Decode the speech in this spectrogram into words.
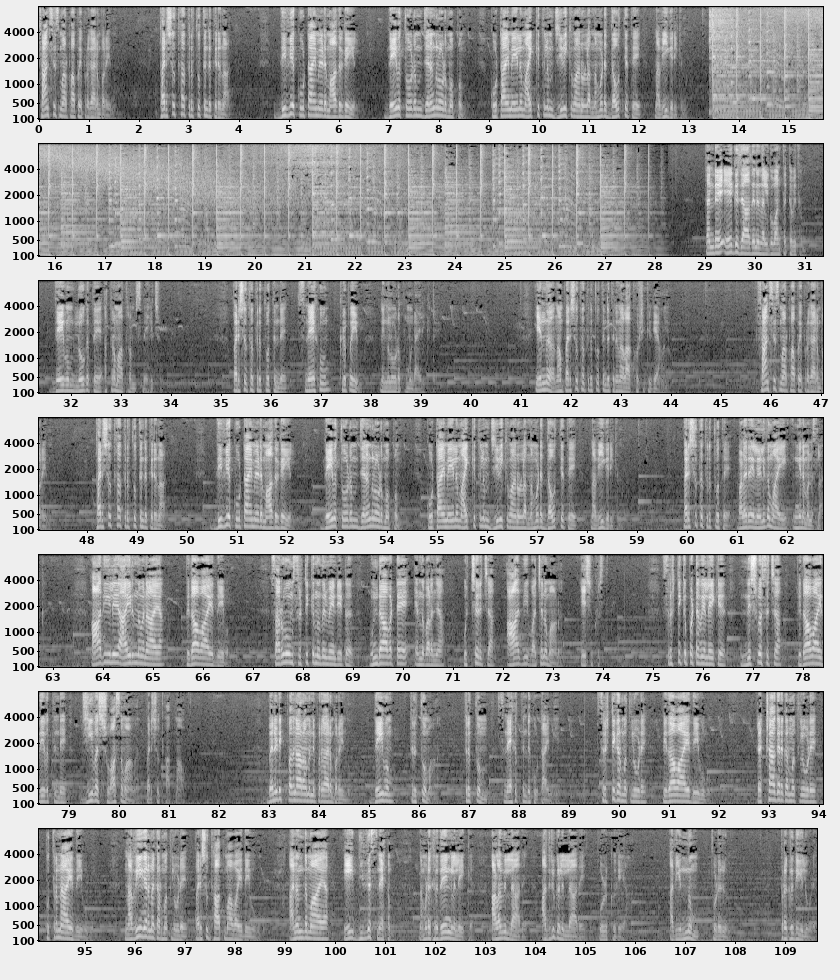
Francis മാർപ്പാപ്പ ഇപ്രകാരം പറയുന്നു? പരിശുദ്ധ തൃത്വത്തിന്റെ തിരുനാൾ ദിവ്യ കൂട്ടായ്മയുടെ മാതൃകയിൽ ദൈവത്തോടും ജനങ്ങളോടുമൊപ്പം കൂട്ടായ്മയിലും ഐക്യത്തിലും ജീവിക്കുവാനുള്ള നമ്മുടെ ദൌത്യത്തെ നവീകരിക്കുന്നു. തന്റെ ഏകജാതനെ നൽകുവാൻ തക്കവിധം ദൈവം ലോകത്തെ അത്രമാത്രം സ്നേഹിച്ചു. പരിശുദ്ധ തൃത്വത്തിന്റെ സ്നേഹവും കൃപയും നിങ്ങളോടൊപ്പം ഉണ്ടായിരിക്കട്ടെ. ഇന്ന് നാം പരിശുദ്ധ തൃത്വത്തിന്റെ തിരുനാൾ ആഘോഷിക്കുകയാണല്ലോ. ഫ്രാൻസിസ് മാർപ്പാപ്പ ഇപ്രകാരം പറയുന്നു പരിശുദ്ധ തൃത്വത്തിന്റെ തിരുനാൾ ദിവ്യ കൂട്ടായ്മയുടെ മാതൃകയിൽ ദൈവത്തോടും ജനങ്ങളോടുമൊപ്പം കൂട്ടായ്മയിലും ഐക്യത്തിലും ജീവിക്കുവാനുള്ള നമ്മുടെ ദൌത്യത്തെ നവീകരിക്കുന്നു. പരിശുദ്ധ തൃത്വത്തെ വളരെ ലളിതമായി ഇങ്ങനെ മനസ്സിലാക്കാം. ആദിയിലെ ആയിരുന്നവനായ പിതാവായ ദൈവം സർവവും സൃഷ്ടിക്കുന്നതിന് വേണ്ടിയിട്ട് ഉണ്ടാവട്ടെ എന്ന് പറഞ്ഞ ഉച്ചരിച്ച ആദ്യ വചനമാണ് യേശുക്രിസ്തു. സൃഷ്ടിക്കപ്പെട്ടവയിലേക്ക് നിശ്വസിച്ച പിതാവായ ദൈവത്തിന്റെ ജീവശ്വാസമാണ് പരിശുദ്ധാത്മാവ്. ബെനഡിക് പതിനാറാമന് പ്രകാരം പറയുന്നു ദൈവം തൃത്വമാണ് തൃത്വം സ്നേഹത്തിന്റെ കൂട്ടായ്മയും സൃഷ്ടികർമ്മത്തിലൂടെ പിതാവായ ദൈവവും രക്ഷാകര കർമ്മത്തിലൂടെ പുത്രനായ ദൈവവും നവീകരണ കർമ്മത്തിലൂടെ പരിശുദ്ധാത്മാവായ ദൈവവും അനന്തമായ ഈ ദിവ്യസ്നേഹം നമ്മുടെ ഹൃദയങ്ങളിലേക്ക് അളവില്ലാതെ അതിരുകളില്ലാതെ ഒഴുക്കുകയാണ് അത് ഇന്നും തുടരുന്നു. പ്രകൃതിയിലൂടെ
